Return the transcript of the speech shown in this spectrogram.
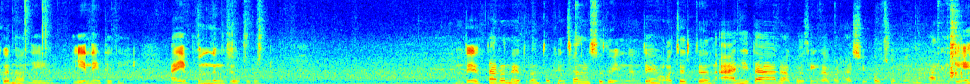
끊어내요. 얘네들이 아예 본능적으로. 근데 다른 애들은 또 괜찮을 수도 있는데 어쨌든 아니다라고 생각을 하시고 주문을 하는 게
